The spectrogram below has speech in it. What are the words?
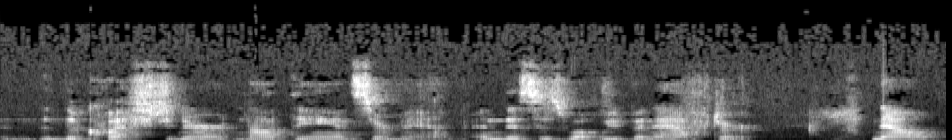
the questioner, not the answer man. And this is what we've been after. Now,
